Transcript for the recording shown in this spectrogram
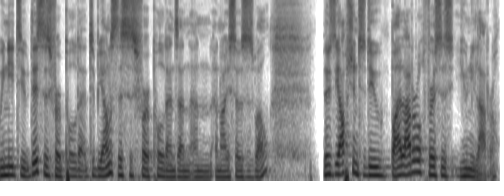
we need to, this is for pull down, to be honest, this is for pull downs and, and, and ISOs as well there's the option to do bilateral versus unilateral.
